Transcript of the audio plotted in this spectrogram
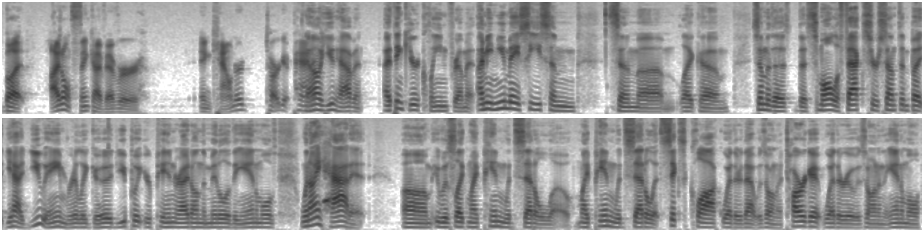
but I don't think I've ever encountered target panic. No, you haven't. I think you're clean from it. I mean, you may see some, some um, like um, some of the the small effects or something, but yeah, you aim really good. You put your pin right on the middle of the animals. When I had it, um, it was like my pin would settle low. My pin would settle at six o'clock, whether that was on a target, whether it was on an animal,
